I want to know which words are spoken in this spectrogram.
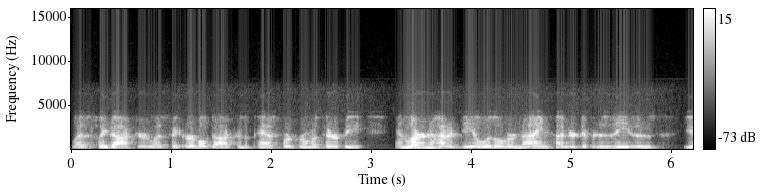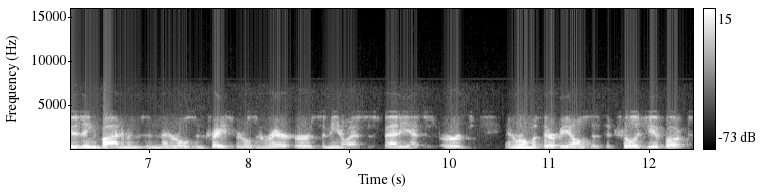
Let's Play Doctor, Let's Play Herbal Doctor, and the Passport Aromatherapy, and learn how to deal with over 900 different diseases using vitamins and minerals and trace minerals and rare earths, amino acids, fatty acids, herbs, and aromatherapy also. It's a trilogy of books.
